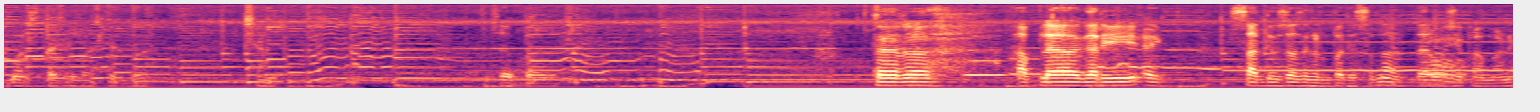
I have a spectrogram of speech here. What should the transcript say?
मस्त असे बसले छान. जबरदस्त. तर आपल्या घरी एक सात दिवसाचा गणपती असतो ना दरवर्षीप्रमाणे.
